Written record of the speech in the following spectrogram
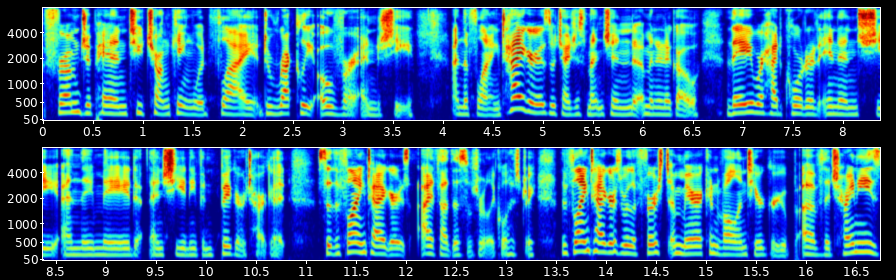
from Japan to Chongqing would fly directly over Enshi. And the Flying Tigers, which I just mentioned a minute ago, they were headquartered in Enshi and they made Enshi an even bigger target. So the Flying Tigers, I thought this was really cool history. The Flying Tigers were the first American volunteer group of the Chinese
